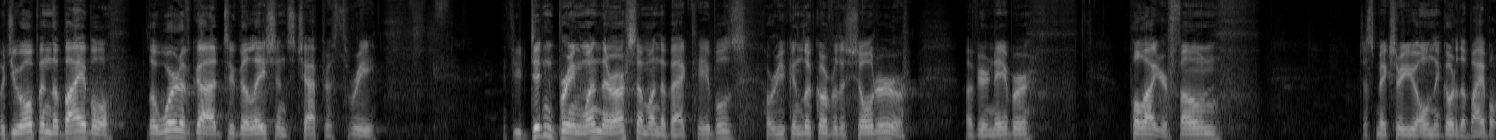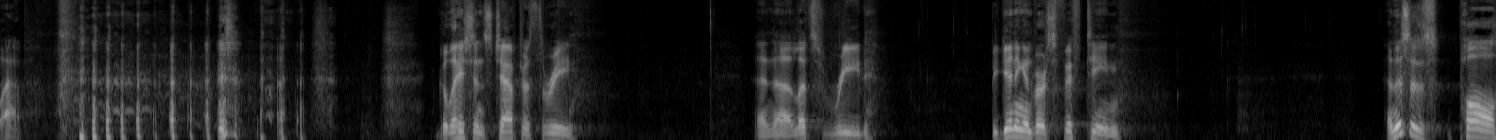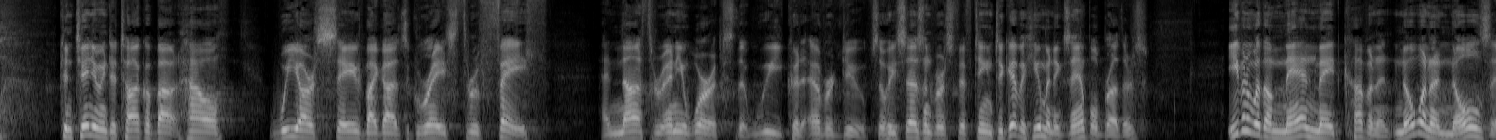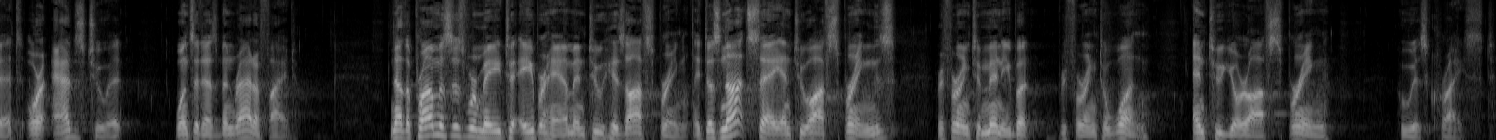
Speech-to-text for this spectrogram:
Would you open the Bible, the Word of God, to Galatians chapter 3? If you didn't bring one, there are some on the back tables, or you can look over the shoulder of your neighbor, pull out your phone. Just make sure you only go to the Bible app. Galatians chapter 3. And uh, let's read, beginning in verse 15. And this is Paul continuing to talk about how we are saved by God's grace through faith and not through any works that we could ever do. So he says in verse 15 To give a human example, brothers, even with a man made covenant, no one annuls it or adds to it once it has been ratified. Now, the promises were made to Abraham and to his offspring. It does not say, and to offsprings, referring to many, but referring to one, and to your offspring who is Christ.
